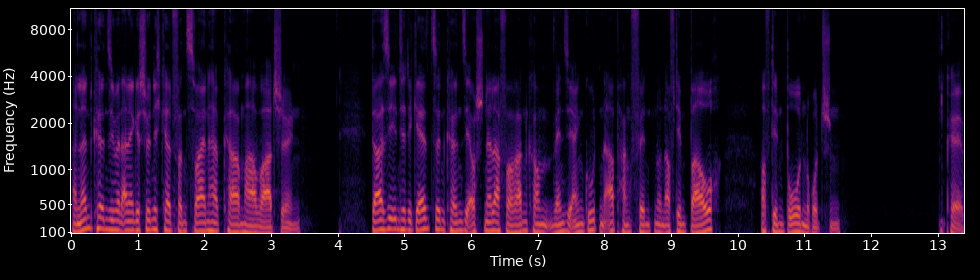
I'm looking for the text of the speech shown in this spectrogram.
An Land können sie mit einer Geschwindigkeit von zweieinhalb km/h watscheln. Da sie intelligent sind, können sie auch schneller vorankommen, wenn sie einen guten Abhang finden und auf dem Bauch auf den Boden rutschen. Okay.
